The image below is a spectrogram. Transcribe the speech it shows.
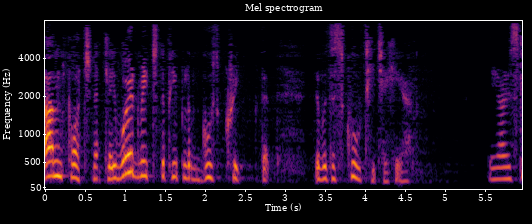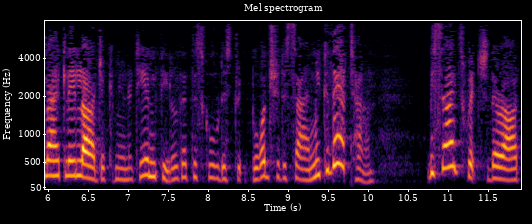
Unfortunately, word reached the people of Goose Creek that there was a school teacher here. They are a slightly larger community and feel that the school district board should assign me to their town. Besides which, there are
